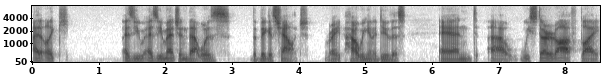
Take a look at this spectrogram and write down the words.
I like as you as you mentioned, that was the biggest challenge, right? How are we going to do this? And uh, we started off by,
